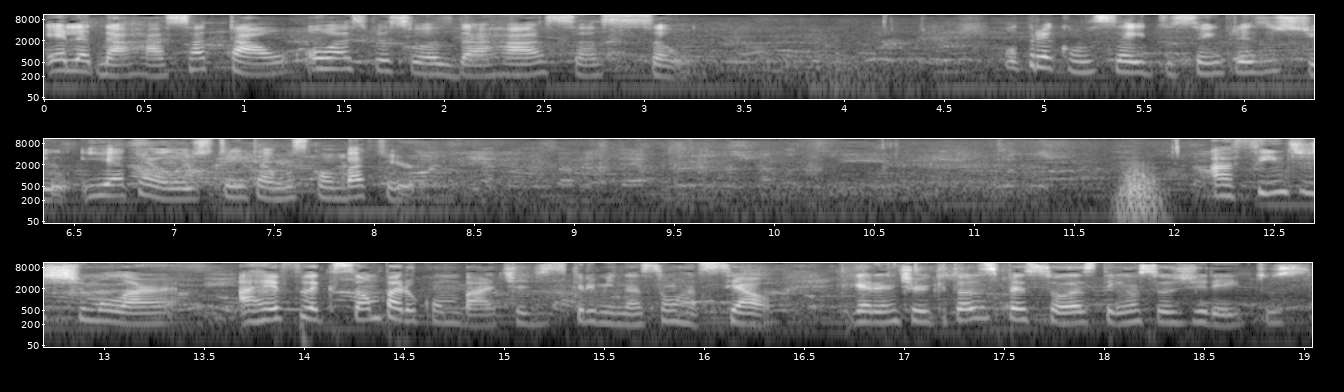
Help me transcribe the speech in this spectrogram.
ele é da raça tal ou as pessoas da raça são. O preconceito sempre existiu e até hoje tentamos combater. A fim de estimular a reflexão para o combate à discriminação racial e garantir que todas as pessoas tenham seus direitos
